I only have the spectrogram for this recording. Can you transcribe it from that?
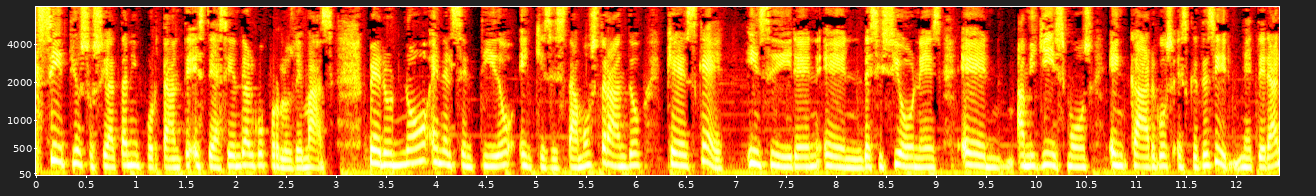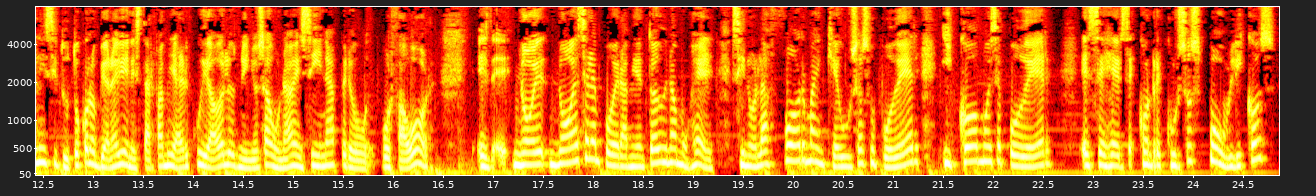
sitio social tan importante, esté haciendo algo por los demás más, pero no en el sentido en que se está mostrando que es que incidir en, decisiones, en amiguismos, en cargos, es decir, meter al Instituto Colombiano de Bienestar Familiar el cuidado de los niños a una vecina, pero por favor, es, no, no es el empoderamiento de una mujer, sino la forma en que usa su poder y cómo ese poder se ejerce con recursos públicos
